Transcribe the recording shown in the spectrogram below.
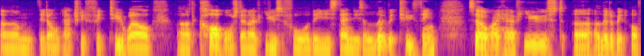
um, they don't actually fit too well. Uh, the cardboard that I've used for the standees a little bit too thin. So I have used uh, a little bit of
